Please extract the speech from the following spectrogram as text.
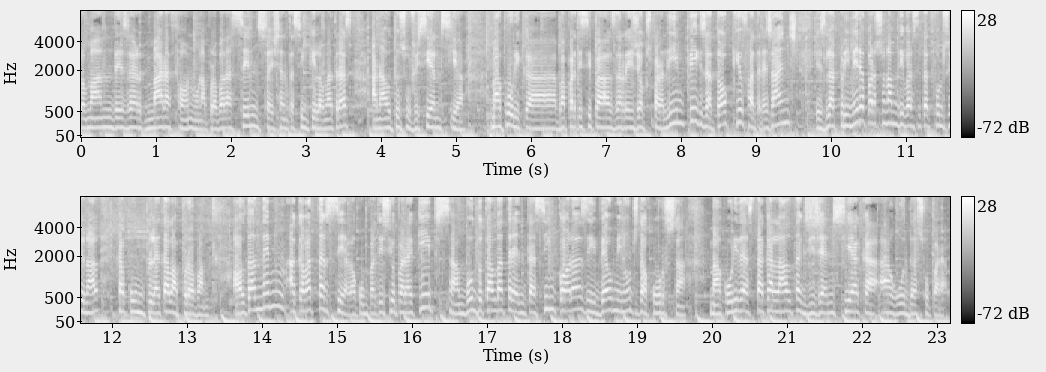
l'Oman Desert Marathon, una prova de 165 quilòmetres en autosuficiència. Macuri, que va participar als darrers Jocs Paralímpics a Tòquio fa 3 anys, és la primera persona amb diversitat funcional que completa la prova. El tàndem ha acabat tercer a la competició per equips amb un total de 35 hores i 10 minuts de cursa. Macuri destaca l'alta exigència que ha hagut de superar.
